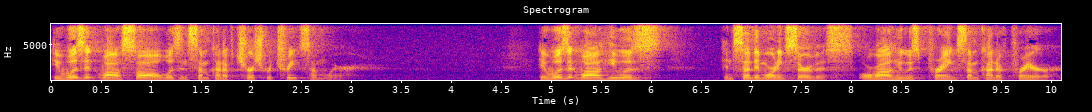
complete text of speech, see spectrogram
It wasn't while Saul was in some kind of church retreat somewhere. It wasn't while he was in Sunday morning service or while he was praying some kind of prayer.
